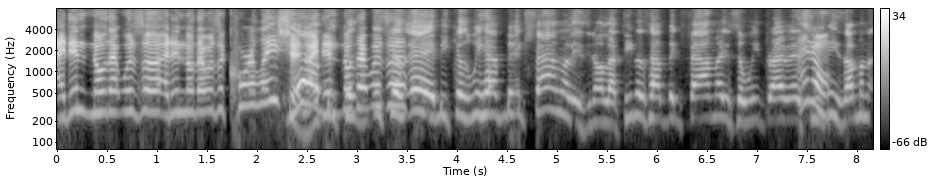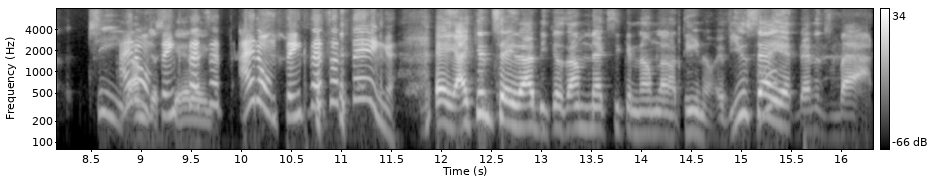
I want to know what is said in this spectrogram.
I didn't know that was a. I didn't know that was a correlation. Yeah, I didn't because, know that was because, a. Hey, because we have big families. You know, Latinos have big families, so we drive SUVs. I'm gonna. Gee, I don't think kidding. that's a. I don't think that's a thing. hey, I can say that because I'm Mexican. I'm Latino. If you say it, then it's bad.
